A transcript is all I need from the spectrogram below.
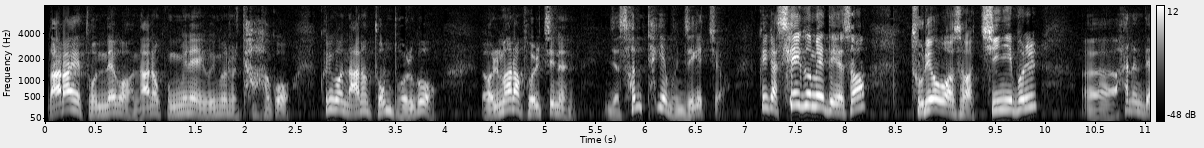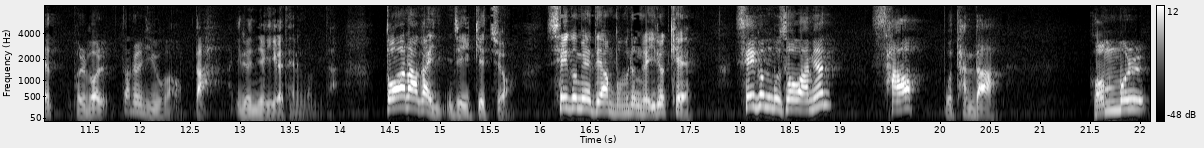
나라에 돈 내고 나는 국민의 의무를 다하고 그리고 나는 돈 벌고 얼마나 벌지는 이제 선택의 문제겠죠. 그러니까 세금에 대해서 두려워서 진입을 어, 하는데 벌벌 떨을 이유가 없다 이런 얘기가 되는 겁니다. 또 하나가 이제 있겠죠. 세금에 대한 부분은 이렇게 세금 무서워하면 사업 못한다. 건물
